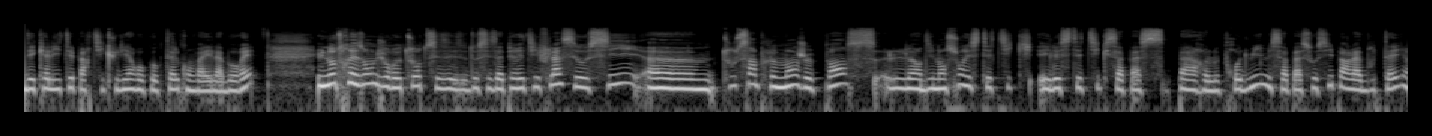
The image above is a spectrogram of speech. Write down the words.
des qualités particulières au cocktail qu'on va élaborer. Une autre raison du retour de ces, apéritifs-là, c'est aussi euh, tout simplement, je pense, leur dimension esthétique. Et l'esthétique, ça passe par le produit, mais ça passe aussi par la bouteille.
